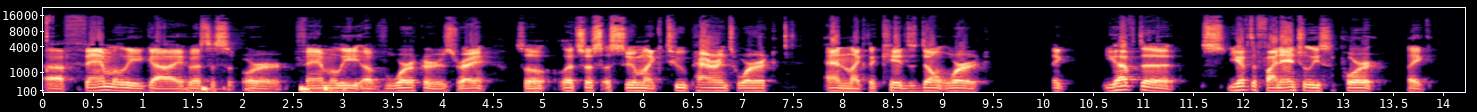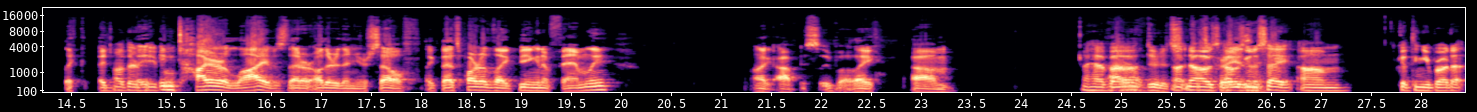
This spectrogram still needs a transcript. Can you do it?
a family guy who has to or family of workers right so let's just assume like two parents work and like the kids don't work. Like you have to you have to financially support like like a, Other a- entire lives that are other than yourself. Like that's part of like being in a family. Like obviously but like um i have uh, dude it's, Uh, no, I was, it's I was going to say, um, good thing you brought that-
